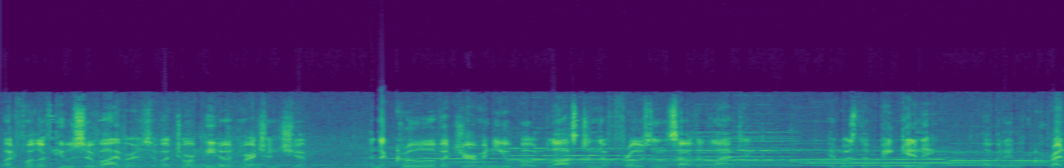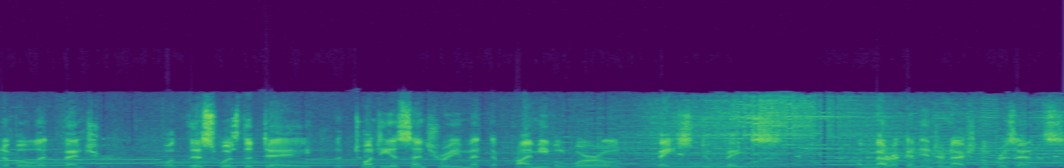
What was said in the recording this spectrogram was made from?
But for the few survivors of a torpedoed merchant ship and the crew of a German U-boat lost in the frozen South Atlantic, it was the beginning of an incredible adventure. For this was the day the 20th century met the primeval world face to face. American International presents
